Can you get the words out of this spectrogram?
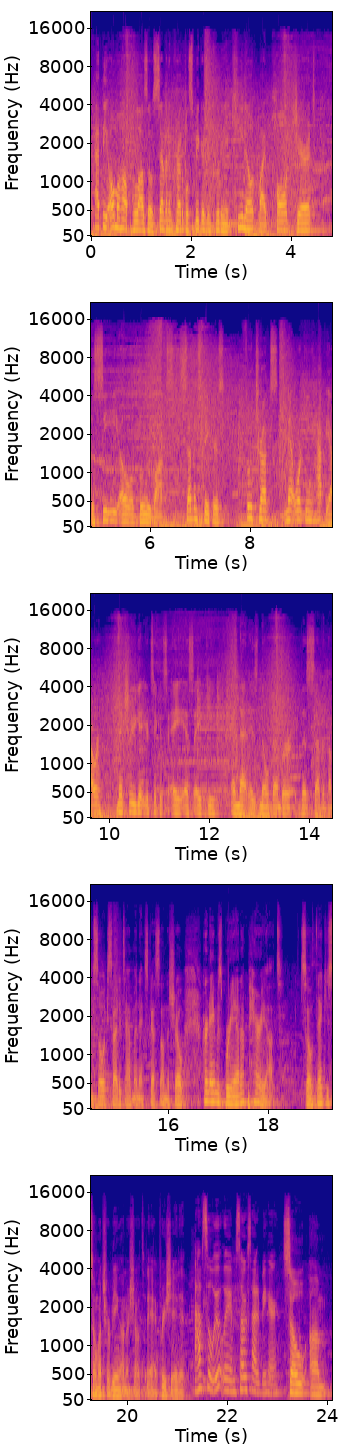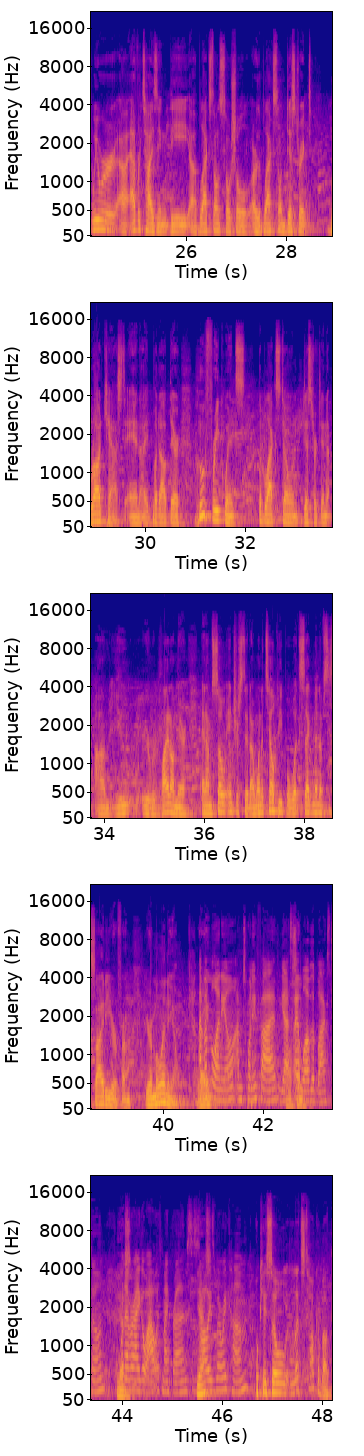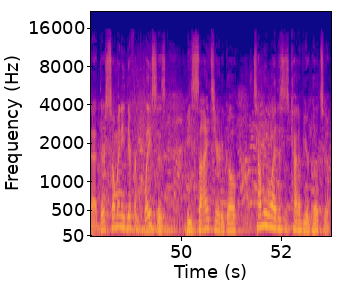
At the Omaha Palazzo, seven incredible speakers, including a keynote by Paul Jarrett, the CEO of Bulu Box. Seven speakers food trucks, networking, happy hour. Make sure you get your tickets ASAP, and that is November the 7th. I'm so excited to have my next guest on the show. Her name is Brianna Parriott. So thank you so much for being on our show today. I appreciate it. Absolutely. I'm so excited to be here. So um, we were uh, advertising the uh, Blackstone Social or the Blackstone District broadcast, and I put out there who frequents the Blackstone District, and um, you you replied on there, and I'm so interested. I want to tell people what segment of society you're from. You're a millennial. Right? I'm a millennial. I'm 25. Yes, Awesome. I love the Blackstone. Yes. Whenever I go out with my friends, this is Yes. always where we come. Okay, so let's talk about that. There's so many different places besides here to go. Tell me why this is kind of your go-to.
